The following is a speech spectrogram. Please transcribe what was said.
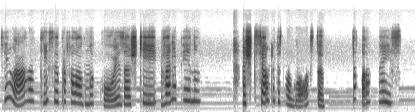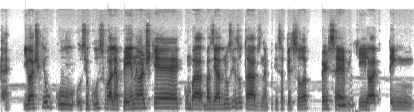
sei lá, quem sou eu pra falar alguma coisa, acho que vale a pena. Acho que se a outra pessoa gosta, tá lá, é isso. E eu acho que o, o, se o curso vale a pena, eu acho que é com ba- baseado nos resultados, né? Porque se a pessoa percebe Uhum. que ela tem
